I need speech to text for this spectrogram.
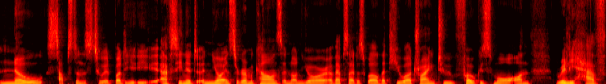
no substance to it but you, you, i've seen it in your instagram accounts and on your uh, website as well that you are trying to focus more on really have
